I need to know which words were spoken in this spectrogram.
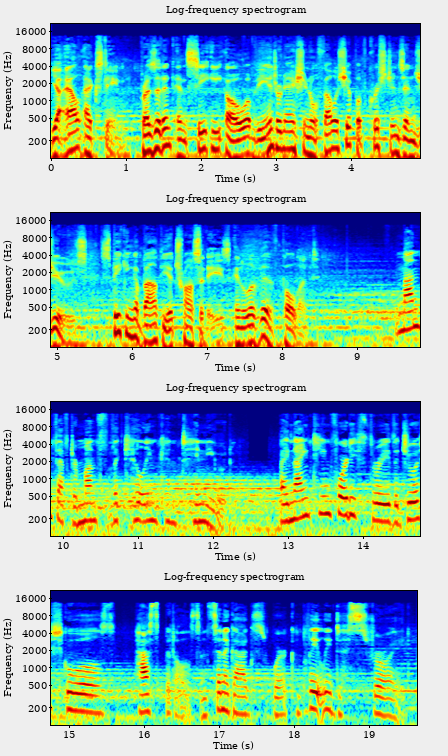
Yael Eckstein, President and CEO of the International Fellowship of Christians and Jews, speaking about the atrocities in Lviv, Poland. Month after month, the killing continued. By 1943, the Jewish schools, hospitals, and synagogues were completely destroyed.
